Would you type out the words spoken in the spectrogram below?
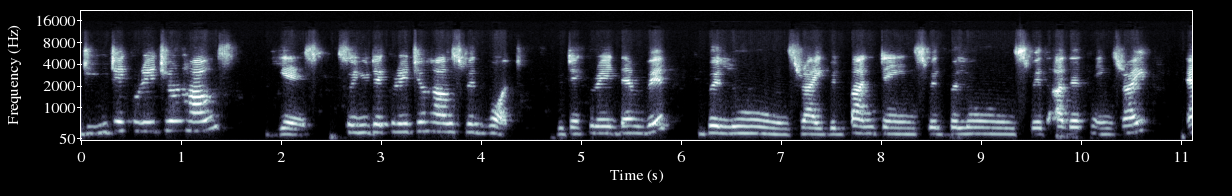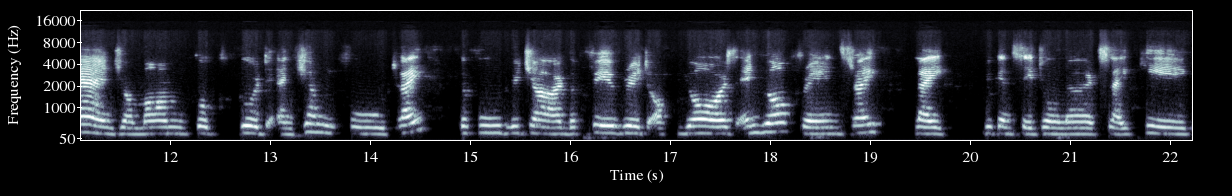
Do you decorate your house? Yes. So you decorate your house with what? You decorate them with balloons, right? With buntings, with balloons, with other things, right? And your mom cooks good and yummy food, right? The food which are the favorite of yours and your friends, right? Like you can say donuts, like cake,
